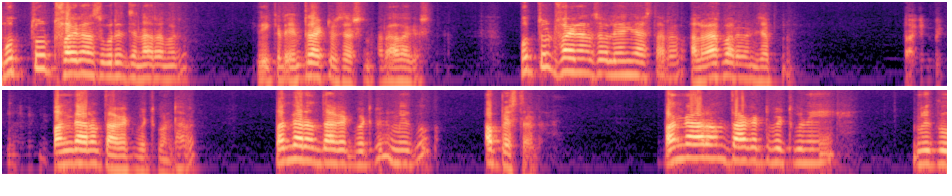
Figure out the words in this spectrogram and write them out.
ముత్తూట్ ఫైనాన్స్ గురించి విన్నారా మీరు? ఇది ఇక్కడ interactive session Radhakrishna. Muthoot finance వాళ్ళు ఏం చేస్తారు? వాళ్ళ వ్యాపారం ఏంటి చెప్పండి. బంగారం తాకట్టు పెట్టుకుంటారు. బంగారం తాకట్టు పెట్టుకుని మీకు అప్పిస్తాడు. బంగారం తాకట్టు పెట్టుకుని మీకు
